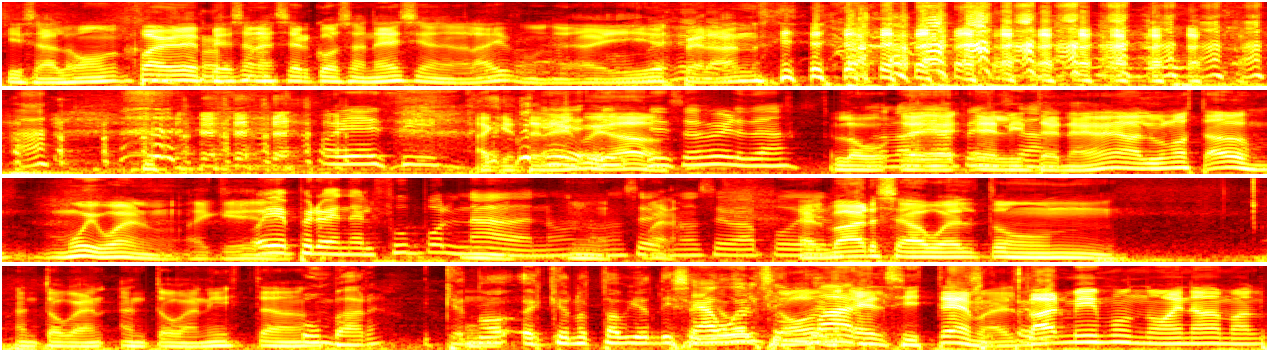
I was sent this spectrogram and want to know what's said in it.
quizás los umpires empiezan a hacer cosas necias en el iPhone. Ahí esperando. Oye, sí. Hay que tener Eh, eh, cuidado. Eso es verdad. Lo- No lo había eh, el internet en algunos estados es muy bueno. Hay que, Oye, pero en el fútbol nada, ¿no? No, Mm, se, bueno, no se va a poder. El bar se ha vuelto un antogan- antagonista. Un bar. Que no, es que no está bien diseñado. el vuelto No, un bar. el sistema. El bar mismo no hay nada mal-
